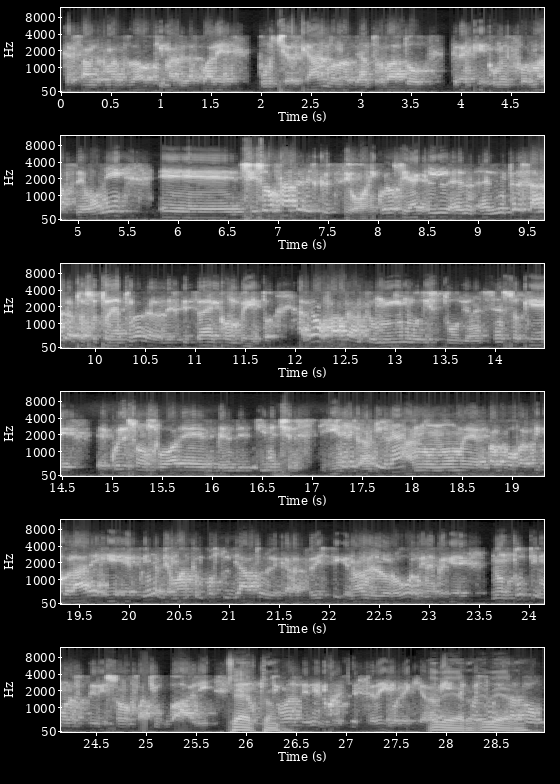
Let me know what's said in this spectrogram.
Cassandra Mazzocchi, ma della quale pur cercando non abbiamo trovato granché come informazioni. E ci sono tante descrizioni, quello sì, è è la tua sottolineatura della descrizione del convento. Abbiamo fatto anche un minimo di studio, nel senso che eh, quelle sono suore benedettine celestine, cioè, Celestine. hanno un nome un po' particolare e, e quindi abbiamo anche un po' studiato le caratteristiche no, del loro ordine, perché non tutti i monasteri sono fatti uguali, e non Certo. tutti i monasteri hanno le stesse regole, chiaramente. vero, è Questo vero. stato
